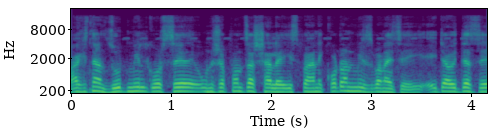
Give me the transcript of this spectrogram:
পাকিস্তান জুট মিল করছে, উনিশশো পঞ্চাশ সালে ইস্পাহানি কটন মিলস বানাইছে। এইটা হইতেছে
